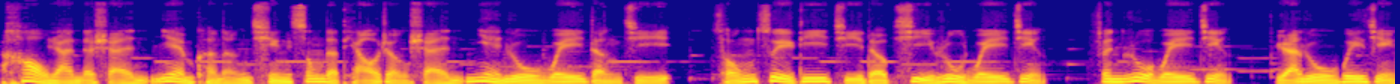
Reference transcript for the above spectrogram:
浩然的神念可能轻松地调整神念入微等级，从最低级的细入微境、分入微境、圆入微境，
